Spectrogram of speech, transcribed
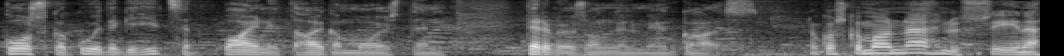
koska kuitenkin itse painit aikamoisten terveysongelmien kanssa? No koska mä oon nähnyt siinä,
